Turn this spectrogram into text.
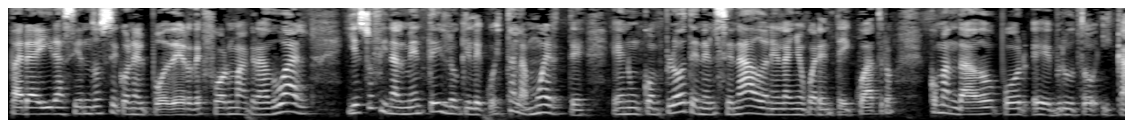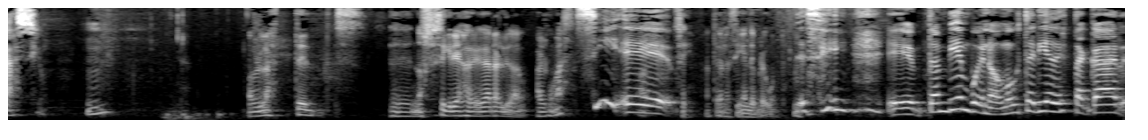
para ir haciéndose con el poder de forma gradual. Y eso finalmente es lo que le cuesta la muerte en un complot en el Senado en el año 44, comandado por eh, Bruto y Casio. Hablaste eh, no sé si querías agregar algo, más. Sí, eh, ah, sí, hasta la siguiente pregunta. Sí, eh, también, bueno, me gustaría destacar,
